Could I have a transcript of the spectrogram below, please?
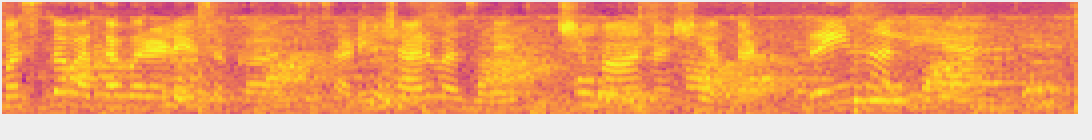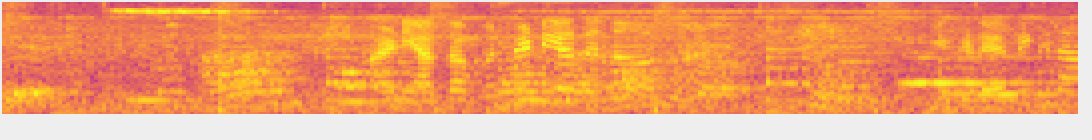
मस्त वातावरण आहे सकाळचं साडेचार वाजले. छान अशी आता ट्रेन आली आहे. आणि आता आपण भेटूया त्यांना. इकडे विकला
